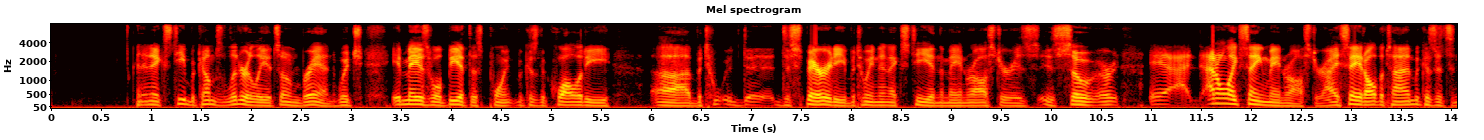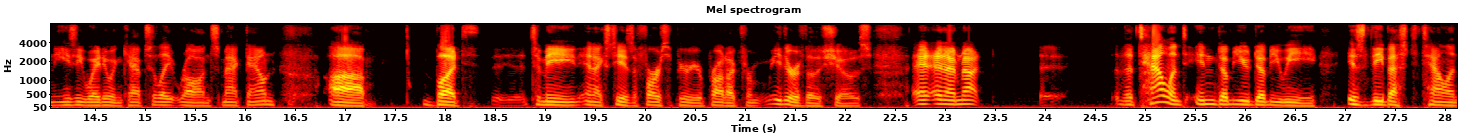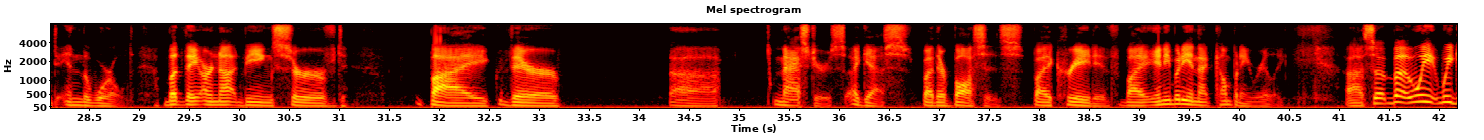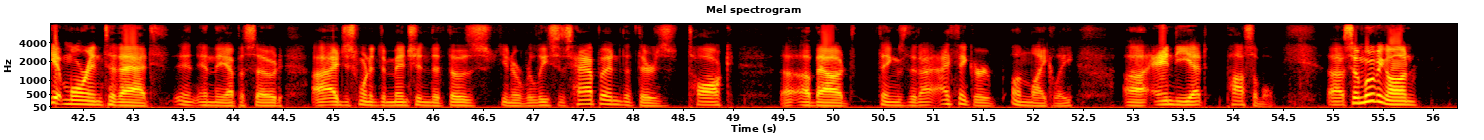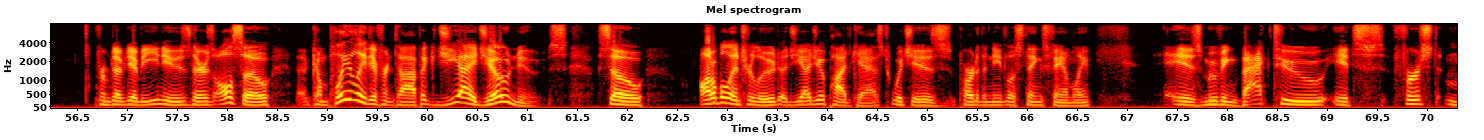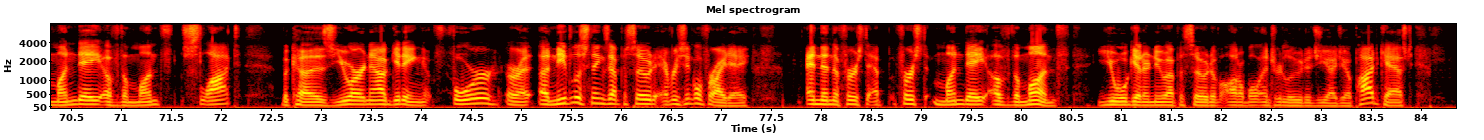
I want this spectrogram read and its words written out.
And NXT becomes literally its own brand, which it may as well be at this point because the quality uh, between d- disparity between NXT and the main roster is is so. Or, I don't like saying main roster. I say it all the time because it's an easy way to encapsulate Raw and SmackDown. Uh, but uh, to me, NXT is a far superior product from either of those shows, and, and I'm not. The talent in WWE is the best talent in the world, but they are not being served by their uh, masters, I guess, by their bosses, by creative, by anybody in that company, really. Uh, so, but we, we get more into that in, in the episode. Uh, I just wanted to mention that those you know releases happened, that there's talk uh, about things that I, I, think are unlikely, uh, and yet possible. Uh, so moving on from WWE news, there's also a completely different topic G.I. Joe news. So, Audible Interlude, a G.I. Joe podcast, which is part of the Needless Things family, is moving back to its first Monday of the month slot because you are now getting four or a, a Needless Things episode every single Friday, and then the first ep- first Monday of the month you will get a new episode of Audible Interlude, a GI Joe podcast.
